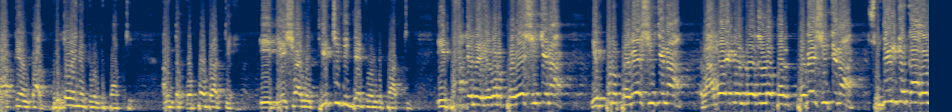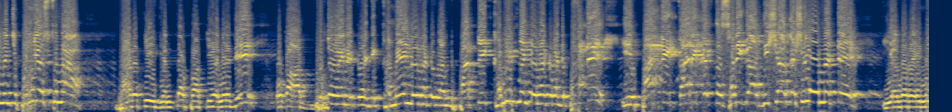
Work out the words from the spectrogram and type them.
పార్టీ అంత అద్భుతమైనటువంటి పార్టీ అంత గొప్ప పార్టీ ఈ దేశాన్ని తీర్చిదిద్దేటువంటి పార్టీ. ఈ పార్టీలో ఎవరు ప్రవేశించినా ఎప్పుడు ప్రవేశించినా రాబోయేటువంటి రోజుల్లో ప్ర- ప్రవేశించిన సుదీర్ఘ కాలం నుంచి పనిచేస్తున్న భారతీయ జనతా పార్టీ అనేది ఒక అద్భుతమైనటువంటి కమాండ్ ఉన్నటువంటి పార్టీ కమిట్మెంట్ ఉన్నటువంటి పార్టీ. ఈ పార్టీ కార్యకర్త సరిగా దిశ దశలో ఉన్నట్టే ఎవరైనా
